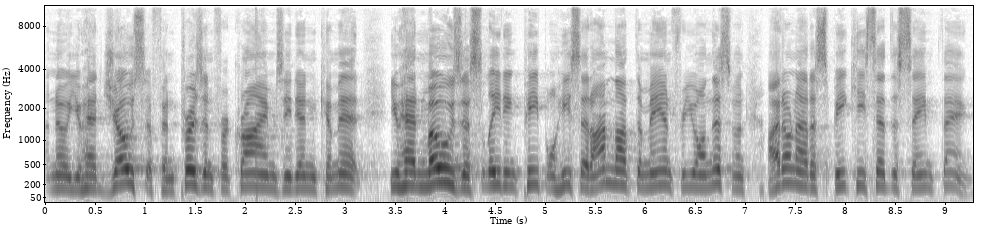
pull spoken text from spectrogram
not know. You had Joseph in prison for crimes he didn't commit. You had Moses leading people. He said, I'm not the man for you on this one. I don't know how to speak. He said the same thing.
